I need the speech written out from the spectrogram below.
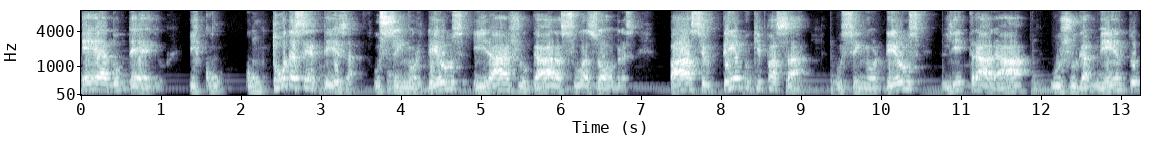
é adultério e com, com toda certeza o Senhor Deus irá julgar as suas obras. Passe o tempo que passar, o Senhor Deus lhe trará o julgamento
